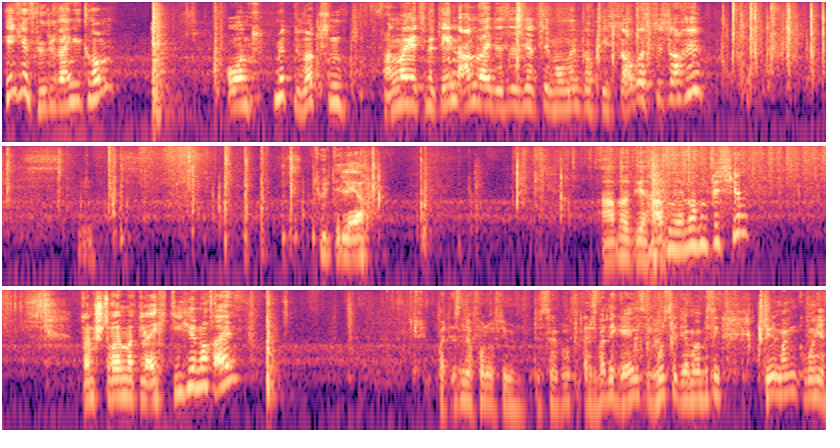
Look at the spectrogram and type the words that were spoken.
Hähnchenflügel reingekommen. Und mit Würzen fangen wir jetzt mit denen an, weil das ist jetzt im Moment noch die sauberste Sache. Tüte leer. Aber wir haben ja noch ein bisschen. Dann streuen wir gleich die hier noch ein. Was ist denn da vorne auf dem das drauf? Also was der geil ist, ich musste ja mal ein bisschen klein machen. Guck mal hier.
